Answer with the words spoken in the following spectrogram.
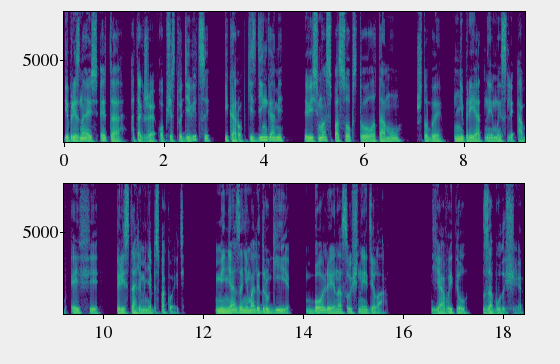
и, признаюсь, это, а также общество девицы и коробки с деньгами весьма способствовало тому, чтобы неприятные мысли об Эффи перестали меня беспокоить. Меня занимали другие, более насущные дела. Я выпил за будущее.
